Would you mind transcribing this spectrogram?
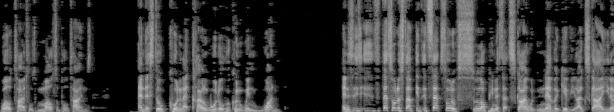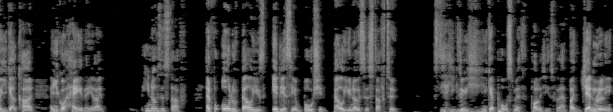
world titles multiple times. And they're still calling that clown Woodhall who couldn't win one. And it's, it's, it's that sort of stuff. It's, it's that sort of sloppiness that Sky would never give you. Like Sky, you know, you get a card and you got Haye there. You're like, he knows his stuff. And for all of Bellew's idiocy and bullshit, Bellew knows his stuff too. Yeah, you, do, you get Paul Smith. Apologies for that. But generally,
